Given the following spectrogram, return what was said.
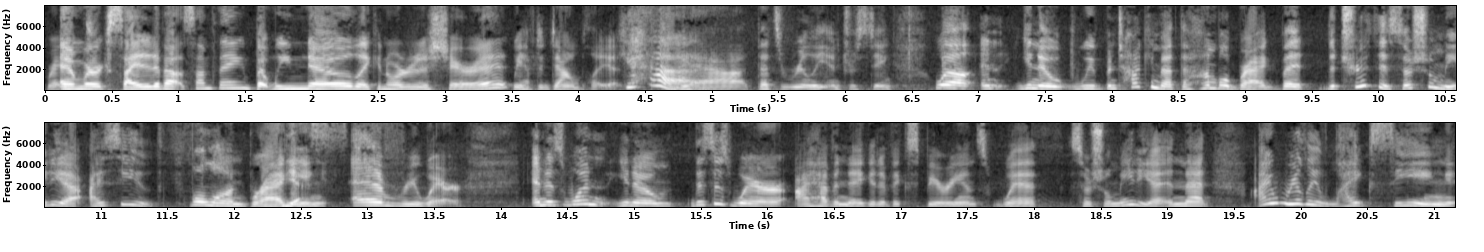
Right. and we're excited about something but we know like in order to share it We have to downplay it. Yeah. Yeah, that's really interesting. Well, and you know, we've been talking about the humble brag, but the truth is social media, I see full on bragging Yes. everywhere. And as one, you know, this is where I have a negative experience with social media in that I really like seeing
